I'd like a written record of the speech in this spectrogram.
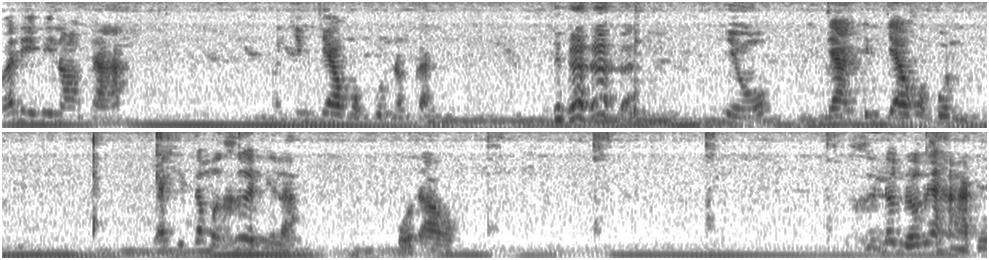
สวัสดีพี่น้องจ๋ามากินแก้วขอบคุณน้ำกัน หิว อยากกินแก้วขอบคุณ อยากกินตั้งเมื่อคืนนี่ล่ะโคตรเอา ขึ้นเลิกๆได้หาดู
